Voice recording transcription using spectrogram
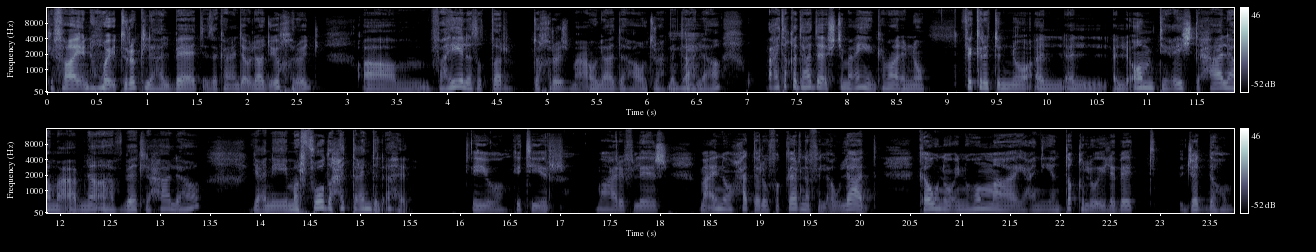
كفاية إنه هو يترك لها البيت إذا كان عنده أولاد يخرج فهي اللي تضطر تخرج مع أولادها وتروح بيت مهم. أهلها أعتقد هذا اجتماعيا كمان إنه فكرة إنه ال- ال- الأم تعيش لحالها مع أبنائها في بيت لحالها يعني مرفوضة حتى عند الأهل أيوه كتير ما أعرف ليش مع إنه حتى لو فكرنا في الأولاد كونه إنه هم يعني ينتقلوا إلى بيت جدهم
